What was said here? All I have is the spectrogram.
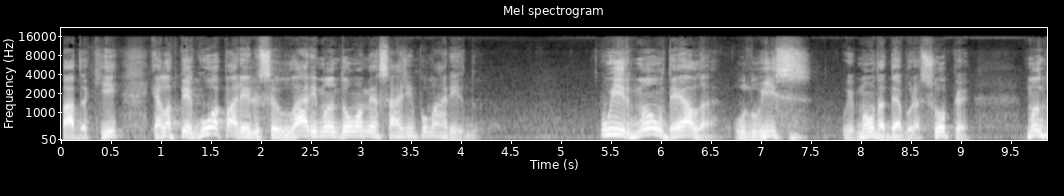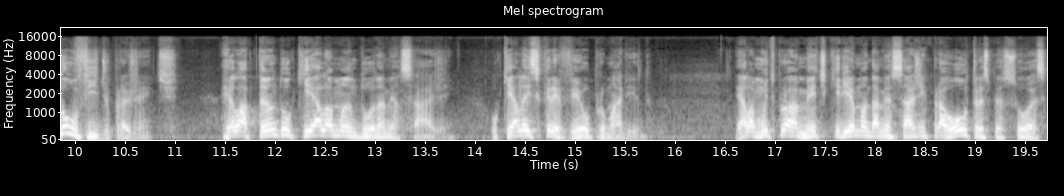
lado aqui, ela pegou o aparelho celular e mandou uma mensagem para o marido. O irmão dela, o Luiz, o irmão da Débora Soper, mandou o um vídeo para gente, relatando o que ela mandou na mensagem, o que ela escreveu para o marido. Ela muito provavelmente queria mandar mensagem para outras pessoas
